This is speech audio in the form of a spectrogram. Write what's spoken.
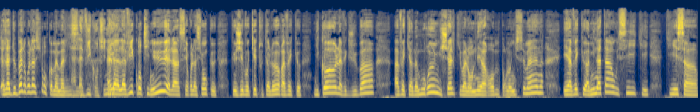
elle a de belles relations quand même Alice. la vie continue. Elle a la vie continue. Elle a ses relations que que j'évoquais tout à l'heure avec euh, Nicole, avec Juba, avec un amoureux Michel qui va l'emmener à Rome pendant une semaine et avec euh, Aminata aussi qui qui est sa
